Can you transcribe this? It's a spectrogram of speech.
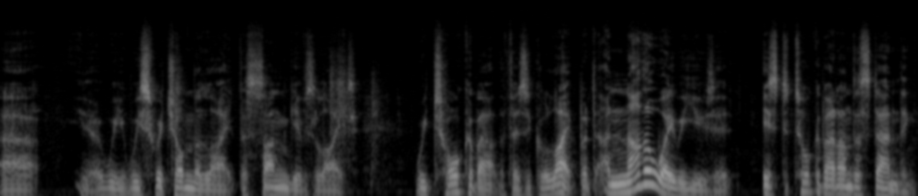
Uh, you know, we, we switch on the light, the sun gives light. We talk about the physical light. But another way we use it is to talk about understanding.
